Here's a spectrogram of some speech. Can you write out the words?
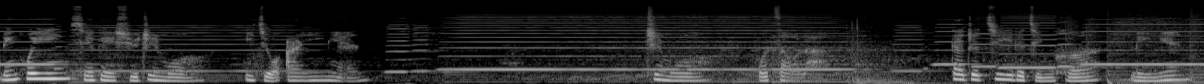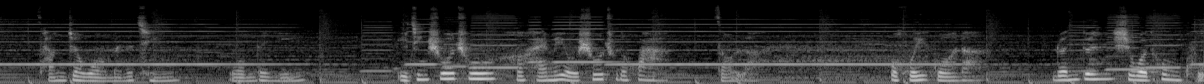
林徽因写给徐志摩，一九二一年。志摩，我走了，带着记忆的锦盒，里面藏着我们的情，我们的谊，已经说出和还没有说出的话，走了。我回国了，伦敦使我痛苦。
